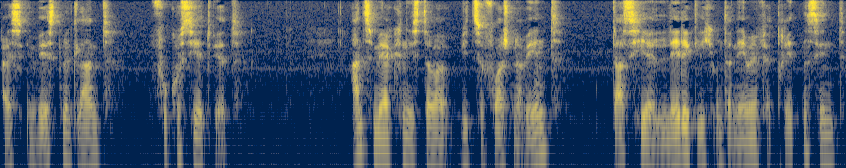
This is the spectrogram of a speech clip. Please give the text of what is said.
als Investmentland fokussiert wird. Anzumerken ist aber, wie zuvor schon erwähnt, dass hier lediglich Unternehmen vertreten sind,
